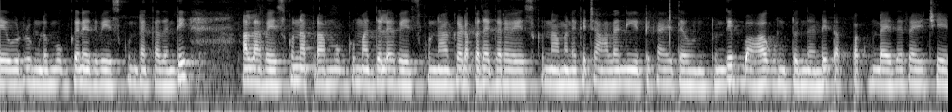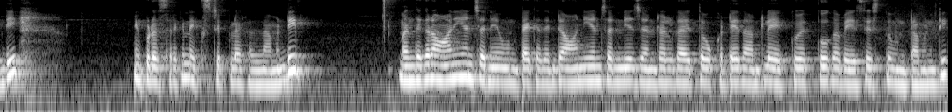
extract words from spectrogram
దేవుడి రూమ్లో ముగ్గు అనేది వేసుకుంటాం కదండి. అలా వేసుకున్నప్పుడు ఆ ముగ్గు మధ్యలో వేసుకున్నా గడప దగ్గర వేసుకున్న మనకి చాలా నీట్గా అయితే ఉంటుంది. బాగుంటుందండి. తప్పకుండా అయితే ట్రై చేయండి. ఇప్పుడు వచ్చేసరికి నెక్స్ట్ స్టెప్లోకి వెళ్దామండి. మన దగ్గర ఆనియన్స్ అనేవి ఉంటాయి కదండి. ఆనియన్స్ అన్నీ జనరల్గా అయితే ఒకటే దాంట్లో ఎక్కువ ఎక్కువగా వేసేస్తూ ఉంటామండి.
